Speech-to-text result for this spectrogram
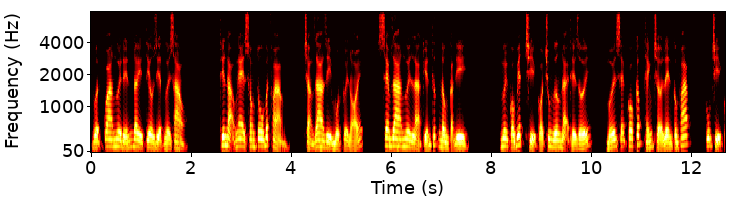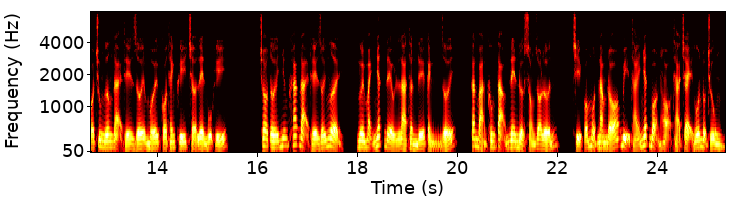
vượt qua ngươi đến đây tiêu diệt ngươi sao. Thiên đạo nghe xong tô bất phàm, chẳng ra gì một cười nói, xem ra ngươi là kiến thức nông cạn đi. Ngươi có biết chỉ có trung ương đại thế giới, mới sẽ có cấp thánh trở lên công pháp, cũng chỉ có trung ương đại thế giới mới có thánh khí trở lên vũ khí. Cho tới những khác đại thế giới người, người mạnh nhất đều là thần đế cảnh giới, căn bản không tạo nên được sóng gió lớn, chỉ có một năm đó bị thái nhất bọn họ thả chạy hỗn độn chung,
